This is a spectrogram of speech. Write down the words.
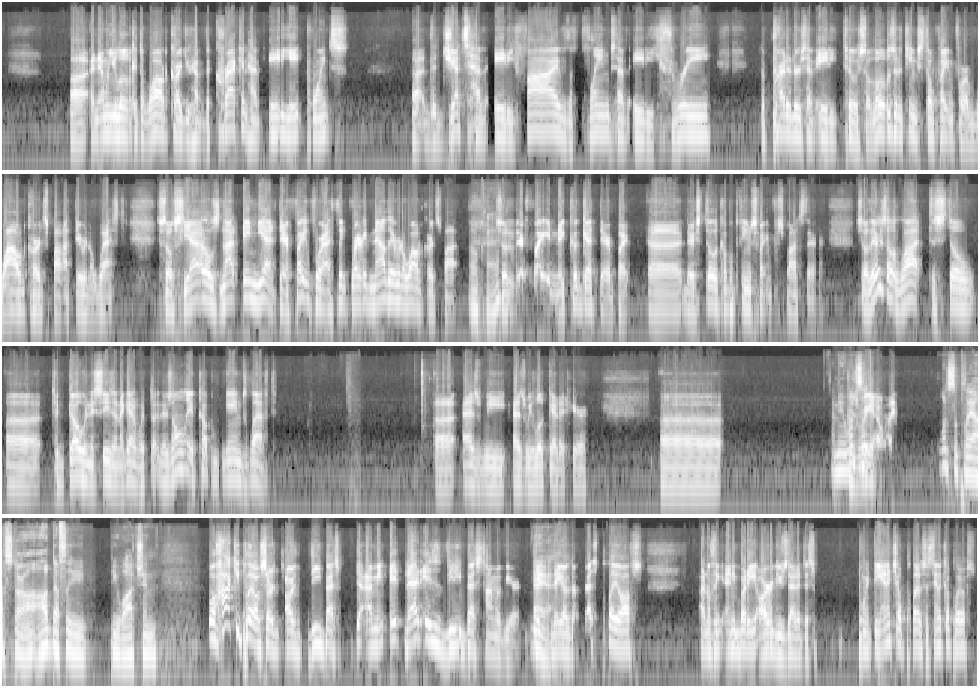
uh, and then when you look at the wild card, you have the Kraken have 88 points. Uh, the Jets have 85. The Flames have 83. The Predators have 82. So those are the teams still fighting for a wild card spot there in the West. So Seattle's not in yet. They're fighting for it. I think right now they're in a wild card spot. Okay. So they're fighting. They could get there, but uh, there's still a couple teams fighting for spots there. So there's a lot to still uh, to go in the season. Again, with the, there's only a couple games left uh, as we as we look at it here. Uh, I mean, what's the, once the playoffs start, I'll, I'll definitely be watching. well, hockey playoffs are, are the best. I mean, it that is the best time of year. That- Yeah. they are the best playoffs. I don't think anybody argues that at this point. The NHL playoffs, the Stanley Cup playoffs,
